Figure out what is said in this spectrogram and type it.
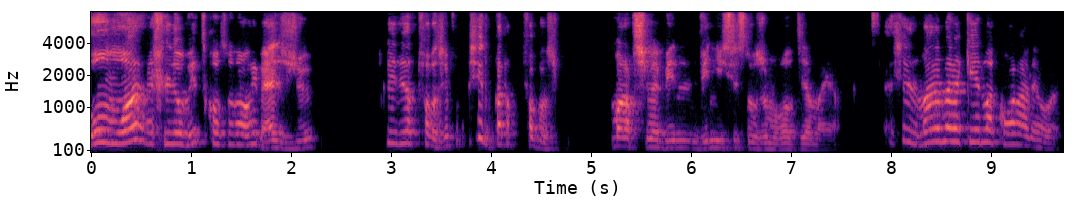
au moins يخليوهم يتكونترولي مع الجو اللي تفرج ماشي تبقى تتفرج ماتش ما بين فينيسيوس والجمهور ديال مايا ما ما كاين لا كره أنا والو.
